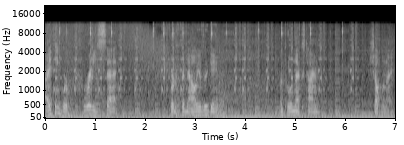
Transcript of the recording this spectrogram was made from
I think we're pretty set for the finale of the game. Until next time, Shovel Knight.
